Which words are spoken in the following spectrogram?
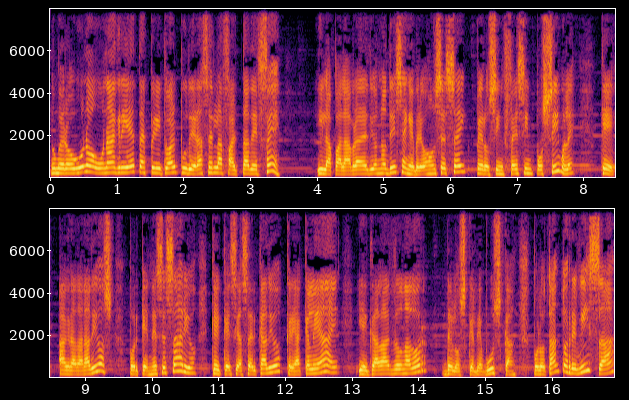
Número uno, una grieta espiritual pudiera ser la falta de fe. Y la palabra de Dios nos dice en Hebreos 11:6, pero sin fe es imposible que agradar a Dios, porque es necesario que el que se acerca a Dios crea que le hay y es galardonador de los que le buscan. Por lo tanto, revisa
